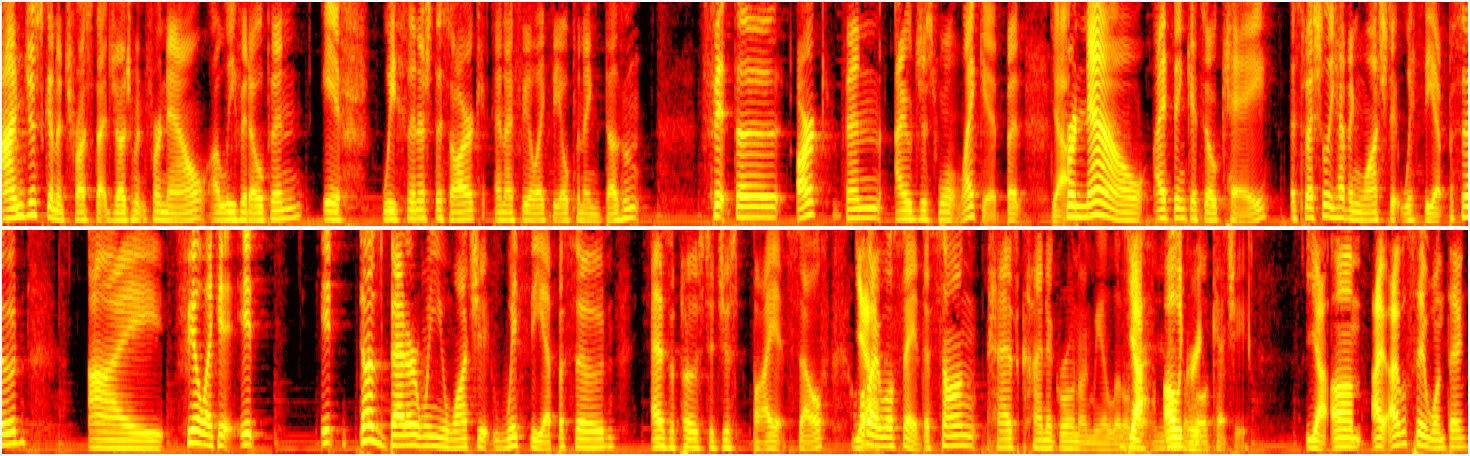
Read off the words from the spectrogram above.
I'm just gonna trust that judgment for now. I'll leave it open. If we finish this arc and I feel like the opening doesn't fit the arc, then I just won't like it. But Yeah. for now, I think it's okay. Especially having watched it with the episode, I feel like it it it does better when you watch it with the episode as opposed to just by itself. Yeah. Although I will say the song has kind of grown on me a little. Yeah, bit, I'll it's agree. A little catchy. yeah. Um, I, I will say one thing.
